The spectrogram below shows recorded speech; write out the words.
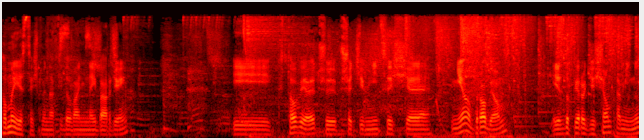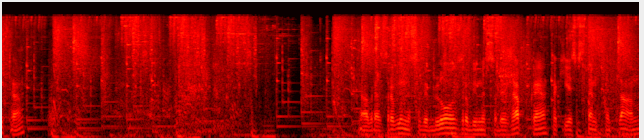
To my jesteśmy nafidowani najbardziej. I kto wie, czy przeciwnicy się nie odrobią. Jest dopiero dziesiąta minuta. Dobra, zrobimy sobie blue, zrobimy sobie żabkę. Taki jest wstępny plan.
